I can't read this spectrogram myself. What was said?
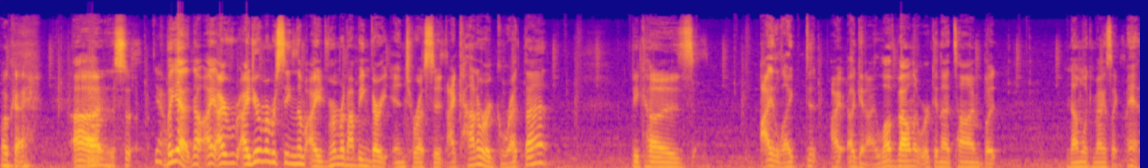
Okay. Uh, Um, so, yeah. But yeah, no, I, I, I do remember seeing them. I remember not being very interested. I kind of regret that because I liked it. I again, I love Battle Network in that time, but now I'm looking back. It's like, man,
